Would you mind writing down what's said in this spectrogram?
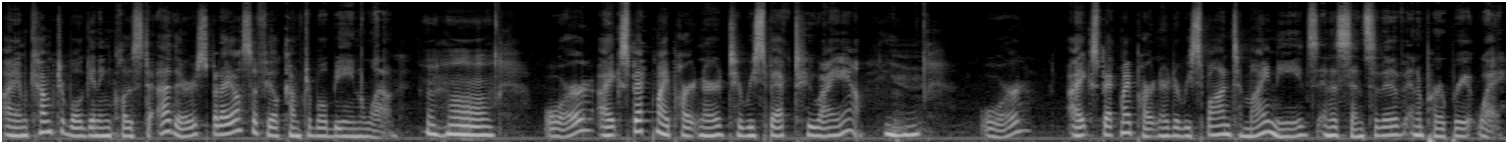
i am comfortable getting close to others but i also feel comfortable being alone Mm-hmm. Or I expect my partner to respect who I am. Mm-hmm. Or I expect my partner to respond to my needs in a sensitive and appropriate way.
